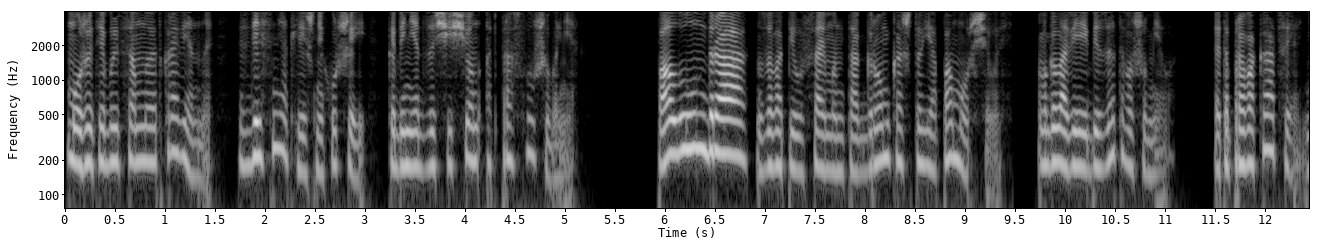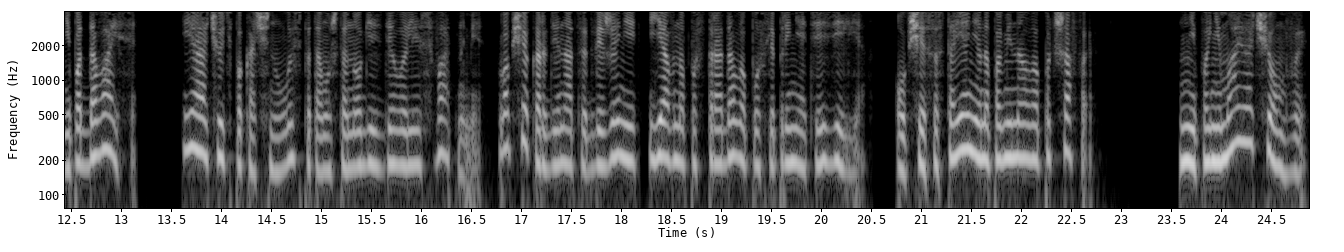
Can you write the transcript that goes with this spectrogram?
«Можете быть со мной откровенны. Здесь нет лишних ушей. Кабинет защищен от прослушивания». «Полундра!» — завопил Саймон так громко, что я поморщилась. В голове и без этого шумело. «Это провокация, не поддавайся». Я чуть покачнулась, потому что ноги сделались ватными. Вообще координация движений явно пострадала после принятия зелья. Общее состояние напоминало под шафе. «Не понимаю, о чем вы»,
